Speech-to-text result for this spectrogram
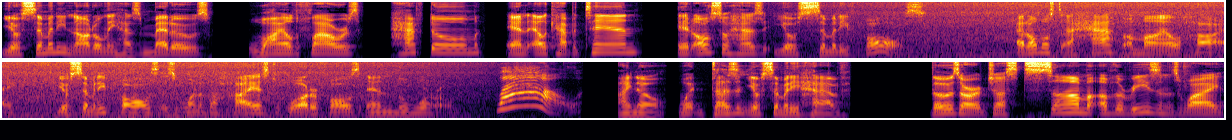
Yosemite not only has meadows, wildflowers, Half Dome, and El Capitan, it also has Yosemite Falls. At almost a half a mile high, Yosemite Falls is one of the highest waterfalls in the world. Wow! I know. What doesn't Yosemite have? Those are just some of the reasons why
